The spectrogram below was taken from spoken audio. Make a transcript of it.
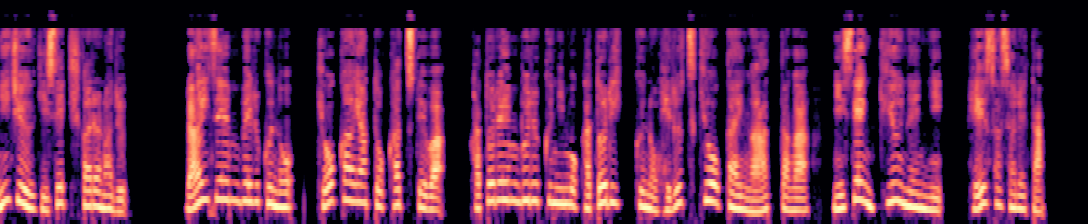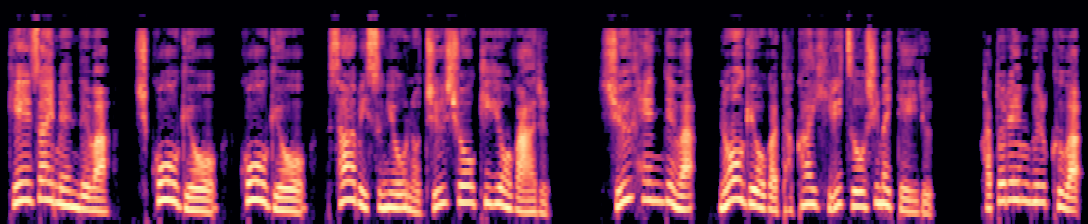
20議席からなる。ライゼンベルクの教会跡かつてはカトレンブルクにもカトリックのヘルツ教会があったが2009年に閉鎖された。経済面では手工業、工業、サービス業の中小企業がある。周辺では農業が高い比率を占めている。カトレンブルクは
